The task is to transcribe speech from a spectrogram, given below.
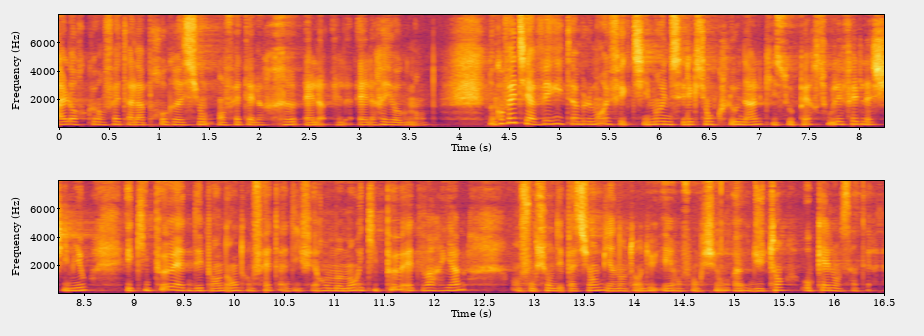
alors qu'en fait, à la progression, en fait, elle, réaugmente. Donc en fait, il y a véritablement, effectivement, une sélection clonale qui s'opère sous l'effet de la chimio et qui peut être dépendante, en fait, à différents moments et qui peut être variable en fonction des patients, bien entendu, et en fonction euh, du temps auquel on s'intéresse.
